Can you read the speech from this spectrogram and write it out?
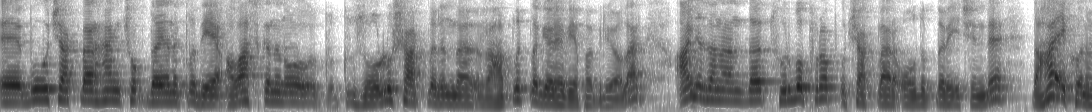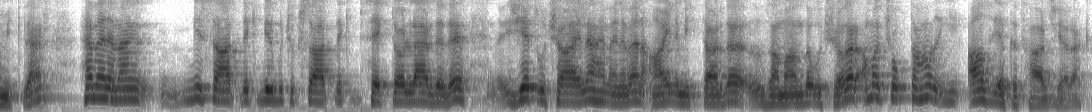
e, bu uçaklar hem çok dayanıklı diye Alaska'nın o zorlu şartlarında rahatlıkla görev yapabiliyorlar. Aynı zamanda turboprop uçaklar oldukları için de daha ekonomikler hemen hemen bir saatlik, bir buçuk saatlik sektörlerde de jet uçağıyla hemen hemen aynı miktarda zamanda uçuyorlar ama çok daha az yakıt harcayarak.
